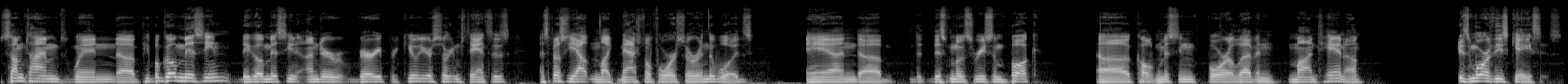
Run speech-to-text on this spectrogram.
sometimes when uh, people go missing, they go missing under very peculiar circumstances, especially out in like national forests or in the woods. And uh, th- this most recent book uh, called Missing 411 Montana is more of these cases.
